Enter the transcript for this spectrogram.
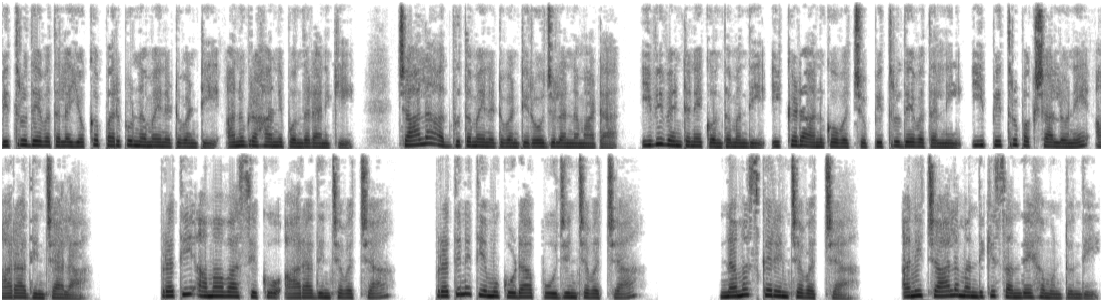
పితృదేవతల యొక్క పరిపూర్ణమైనటువంటి అనుగ్రహాన్ని పొందడానికి చాలా అద్భుతమైనటువంటి రోజులన్నమాట. ఇవి వెంటనే కొంతమంది ఇక్కడ అనుకోవచ్చు పితృదేవతల్ని ఈ పితృపక్షాల్లోనే ఆరాధించాలా? ప్రతి అమావాస్యకు ఆరాధించవచ్చా? ప్రతినిత్యము కూడా పూజించవచ్చా? నమస్కరించవచ్చా? అని చాలామందికి సందేహముంటుంది.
